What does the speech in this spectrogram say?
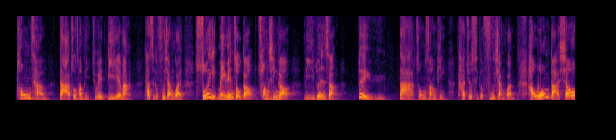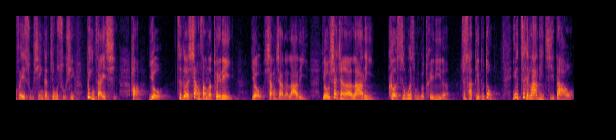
通常大宗商品就会跌嘛，它是个负相关。所以美元走高创新高，理论上对于大宗商品它就是一个负相关。好，我们把消费属性跟金融属性并在一起，好，有这个向上的推力，有向下的拉力，有向下的拉力。可是为什么有个推力呢？就是它跌不动，因为这个拉力极大哦，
